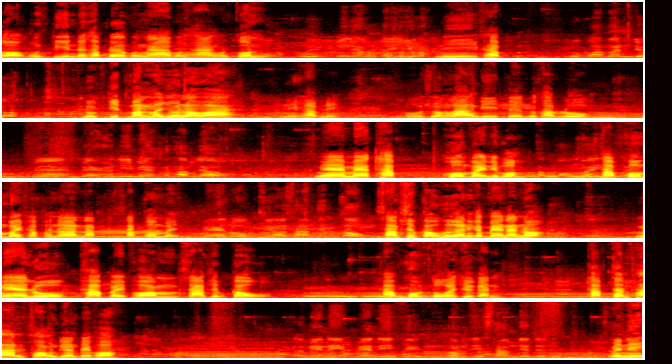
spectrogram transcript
ตอกเบังตีนนะครับเด้อเบังหนาเบังหางเบังก้นนี่ยังได้อยู่นี่ครับ ลูกว่ามันเยอะลูกติดมันมาอยู่แล้วว่านี่ครับนี่โอ้ช่วงล่างดีเติบอยู่ครับลูก แม่แม่อันนี้แม่กระทับแล้วแม่แม่ทับโค้มไว้นี่บ่ทับเข้าไปทับโค้มไว้ครับเพนว่านับทับโค้มไว้แม่ลูกเสียวสามสิบเก้าสามสิบเก้าคือกันกับแม่นั่นเนาะแม่ลูกทับไปพร้อมสามสิบเก้าทับโค้มตัวไว้คือกัน ทับท่านพานสองเดือนไปพอแม่นี่แม่นี่สิว่ามันสิสามเดือนเดือนแม่นี่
